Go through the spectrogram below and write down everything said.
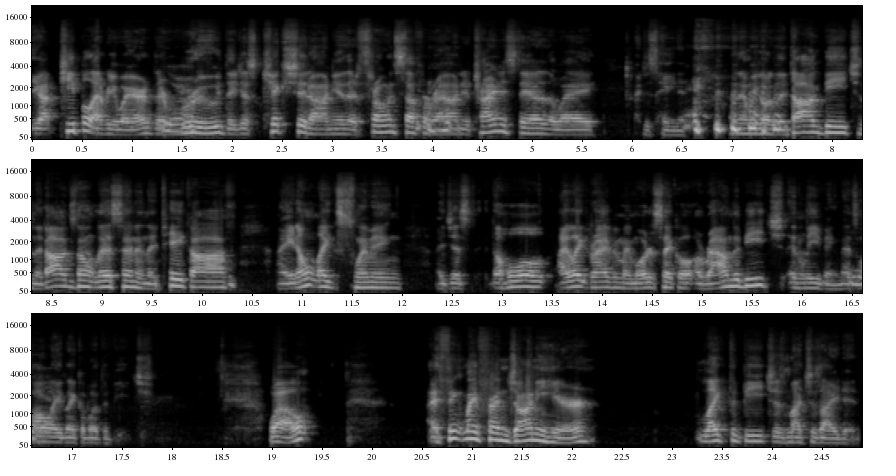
you got people everywhere. They're Yes. rude. They just kick shit on you. They're throwing stuff around. You're trying to stay out of the way. I just hate it. And then we go to the dog beach, and the dogs don't listen, and they take off. I don't like swimming. I just the whole. I like driving my motorcycle around the beach and leaving. That's all I like about the beach. Well, I think my friend Johnny here liked the beach as much as I did.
